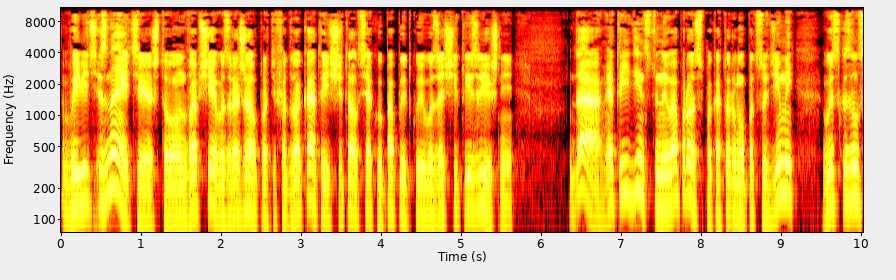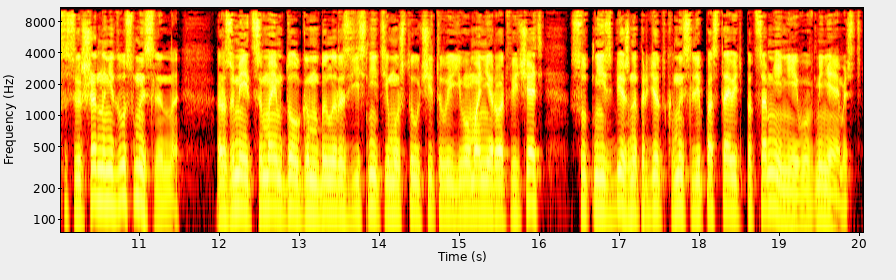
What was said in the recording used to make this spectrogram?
вы ведь знаете, что он вообще возражал против адвоката и считал всякую попытку его защиты излишней. Да, это единственный вопрос, по которому подсудимый высказался совершенно недвусмысленно. Разумеется, моим долгом было разъяснить ему, что, учитывая его манеру отвечать, суд неизбежно придет к мысли поставить под сомнение его вменяемость.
